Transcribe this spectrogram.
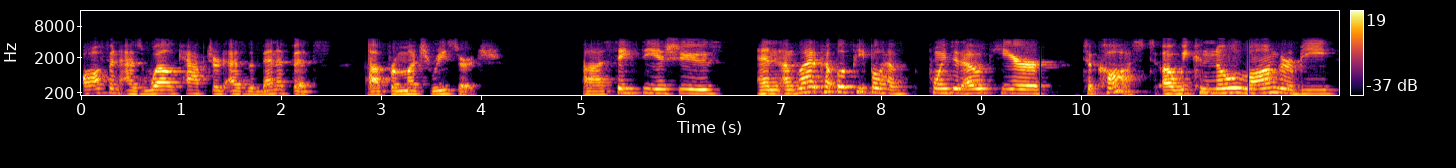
often as well captured as the benefits uh, from much research. Uh, safety issues, and I'm glad a couple of people have pointed out here to cost. Uh, we can no longer be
